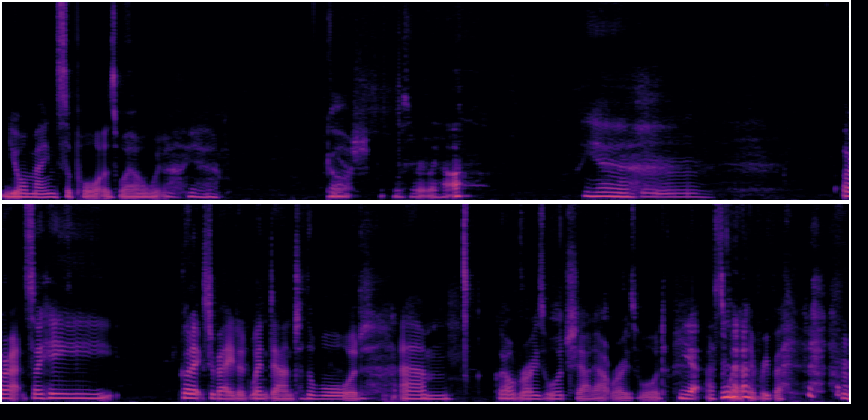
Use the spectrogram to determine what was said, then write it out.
your main support as well. Yeah. Yeah. Gosh. it was really hard. Yeah. Mm. All right. So he got extubated, went down to the ward. Um, good old Rose Ward. Shout out Rose Ward. Yeah, I swear every ba- all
